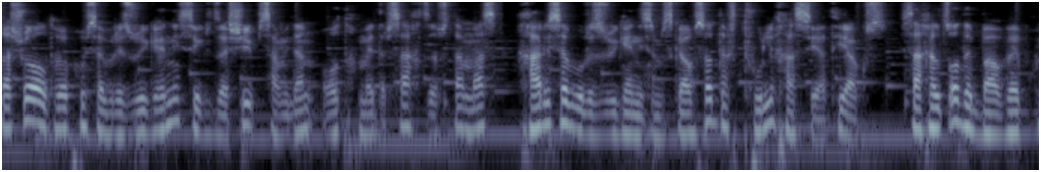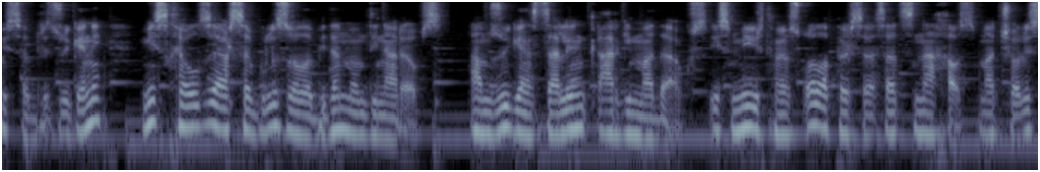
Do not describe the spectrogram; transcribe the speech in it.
საშუალოდ ვეფხვისებრი ზვიგენი სიგრძეში 3-დან 4 მეტრს აღწევს და მას ხარისებური ზვიგენის მსგავსად რთული ხასიათი აქვს. სახელწოდება ვეფხვისებრი ზვიგენი მის ხეულზე არსებული ზოლებიდან მომდინარეობს. ამ ზვიგენს ძალიან კარგი მადა აქვს. ის მიირთმევს ყველაფერს, რასაც ნახავს, მათ შორის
